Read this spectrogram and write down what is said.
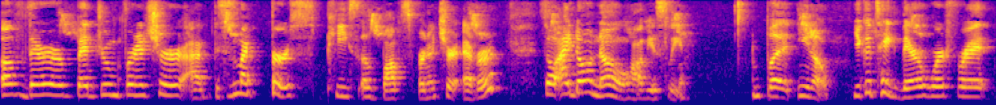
of their bedroom furniture. I, this is my first piece of Bob's furniture ever. So I don't know, obviously. But, you know, you could take their word for it.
